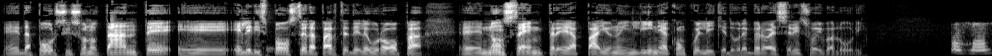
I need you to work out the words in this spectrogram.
eh, da porsi sono tante e, e, le risposte da parte dell'Europa eh, non sempre appaiono in linea con quelli che dovrebbero essere i suoi valori. Uh-huh.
